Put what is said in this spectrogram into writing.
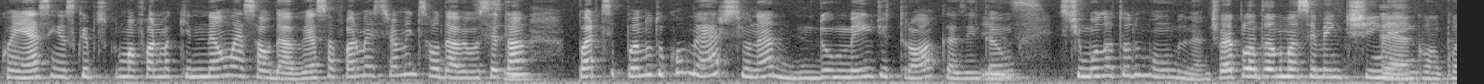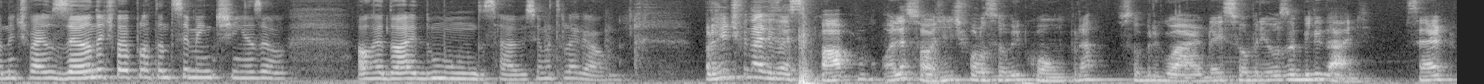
conhecem as criptos por uma forma que não é saudável. E essa forma é extremamente saudável. Você está participando do comércio, né? Do meio de trocas. Então, Isso. estimula todo mundo, né? A gente vai plantando uma sementinha. É. Quando a gente vai usando, a gente vai plantando sementinhas ao, ao redor do mundo, sabe? Isso é muito legal. Pra gente finalizar esse papo, olha só, a gente falou sobre compra, sobre guarda e sobre usabilidade, certo?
